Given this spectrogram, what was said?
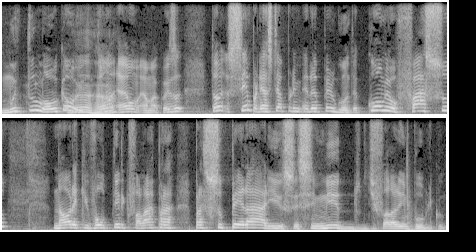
muito louca hoje. Uhum. Então, é, é uma coisa. Então, sempre esta é a primeira pergunta. Como eu faço na hora que vou ter que falar para superar isso, esse medo de falar em público?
